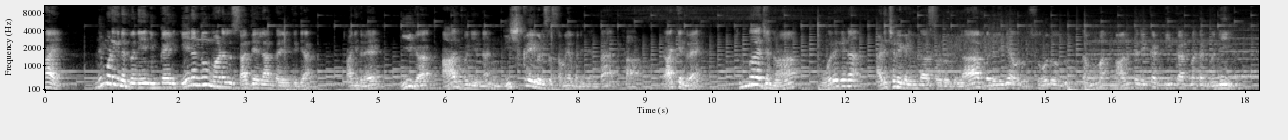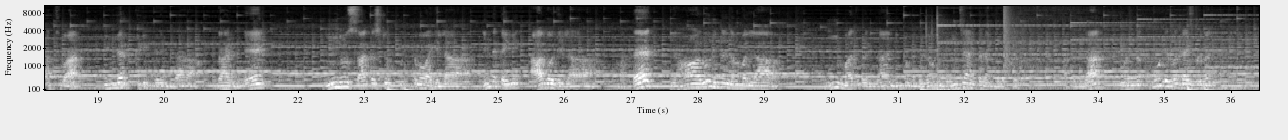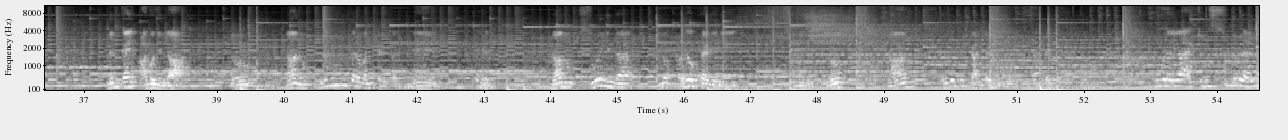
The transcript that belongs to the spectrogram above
Hi. ನಿಮ್ಮೊಳಗಿನ ಧ್ವನಿ ನಿಮ್ ಕೈಯಲ್ಲಿ ಏನನ್ನೂ ಮಾಡಲು ಸಾಧ್ಯ ಇಲ್ಲ ಅಂತ ಹೇಳ್ತಿದ್ಯಾ? ಹಾಗಿದ್ರೆ ಈಗ ಆ ಧ್ವನಿಯನ್ನ ನಿಷ್ಕ್ರಿಯಗೊಳಿಸೋ ಸಮಯ ಬಂದಿದೆ ಅಂತ ಯಾಕೆಂದ್ರೆ ತುಂಬಾ ಜನ ಹೊರಗಿನ ಅಡಚಣೆಗಳಿಂದ ಸೋಲೋದಿಲ್ಲ ಬದಲಿಗೆ ಅವರು ಸೋಲೋದು ತಮ್ಮ ಆಂತರಿಕ ಟೀಕಾತ್ಮಕ ಧ್ವನಿ ಅಥವಾ ಇನ್ನರ್ ಕ್ರಿಟಿಕ್ಗಳಿಂದ ಉದಾಹರಣೆಗೆ, ನೀನು ಸಾಕಷ್ಟು ಉತ್ತಮವಾಗಿಲ್ಲ. ನಿನ್ನ ಕೈಲಿ ಆಗೋದಿಲ್ಲ. ಮತ್ತೆ ಯಾರೂ ನಿನ್ನ ನಂಬಲ್ಲ. ಮಾತುಗಳನ್ನ ನಿಮ್ಮ ಮಗಳು ನಿಜ ಅಂತ ನಂಬಿರುತ್ತೆ ಅದರಿಂದ ಇವರನ್ನ ಕೂಡಲೇ ಬದಲಾಯಿಸ್ಬಿಡ್ಬೇಕು ನನ್ನ ಕೈ ಆಗೋದಿಲ್ಲ. ನಾನು ನಿರಂತರವಾಗಿ ಕಲಿತಾ ಇದ್ದೇನೆ ನಾನು ಸೂರ್ಯನಿಂದ ಎಲ್ಲೋ ಕಳೆದೋಗ್ತಾ ಇದ್ದೀನಿ. ನಾನು ಪ್ರಗತಿ ಕಾಣ್ತಾ ಇದ್ದೀನಿ. ಇವುಗಳೆಲ್ಲ ಆಕ್ಚುಲಿ ಸುಳ್ಳುಗಳಲ್ಲ.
